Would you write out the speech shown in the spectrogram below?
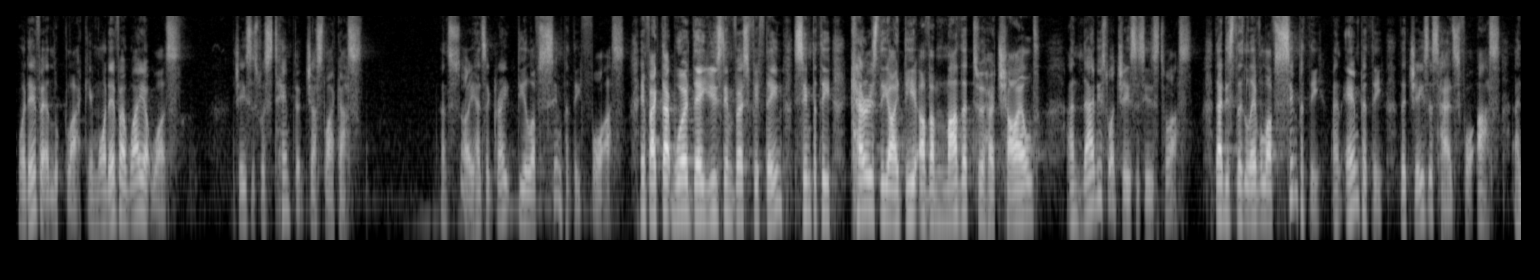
Whatever it looked like, in whatever way it was, Jesus was tempted just like us. And so he has a great deal of sympathy for us. In fact, that word there used in verse 15, sympathy, carries the idea of a mother to her child. And that is what Jesus is to us. That is the level of sympathy and empathy that Jesus has for us a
